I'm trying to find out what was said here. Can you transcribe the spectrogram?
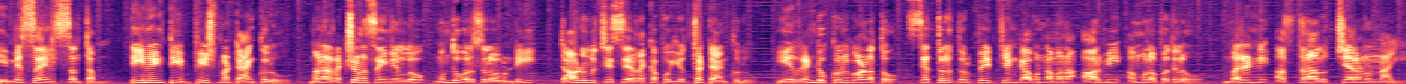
ఈ మిస్సైల్స్ సొంతం. టీనైన్టీ భీష్మ ట్యాంకులు మన రక్షణ సైన్యంలో ముందు వరుసలో ఉండి దాడులు చేసే రకపు యుద్ధ ట్యాంకులు. ఈ రెండు కొనుగోళ్ళతో శత్రు దుర్భేద్యంగా ఉన్న మన ఆర్మీ అమ్ముల పొదిలో మరిన్ని అస్త్రాలు చేరనున్నాయి.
